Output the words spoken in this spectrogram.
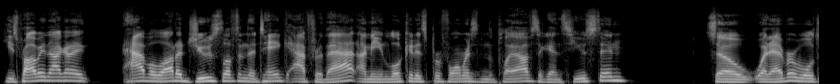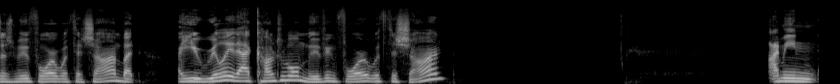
He's probably not going to have a lot of juice left in the tank after that. I mean, look at his performance in the playoffs against Houston. So whatever, we'll just move forward with Deshaun. But are you really that comfortable moving forward with Deshaun? I mean,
